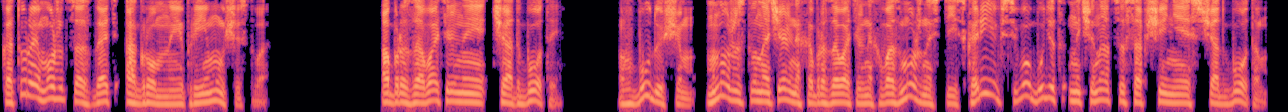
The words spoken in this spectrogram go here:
которая может создать огромные преимущества. Образовательные чат-боты. В будущем множество начальных образовательных возможностей, скорее всего, будет начинаться с общения с чат-ботом.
